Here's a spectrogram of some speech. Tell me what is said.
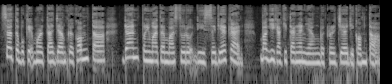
serta Bukit Mertajam ke Komta dan perkhidmatan bas turut disediakan bagi kaki tangan yang bekerja di Komta.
